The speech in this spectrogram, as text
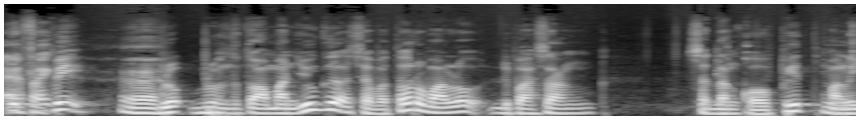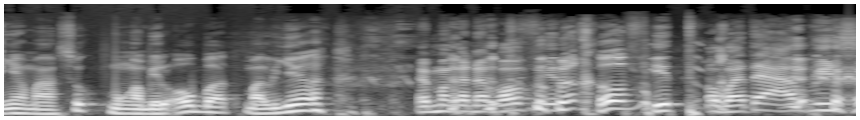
Eh, tapi belum belum tentu aman juga. Siapa tahu rumah lu dipasang sedang Covid, malingnya masuk mau ngambil obat, malingnya emang kena covid kena Covid. obatnya habis.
